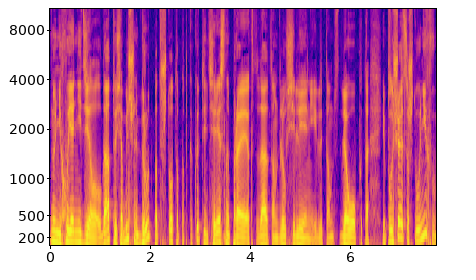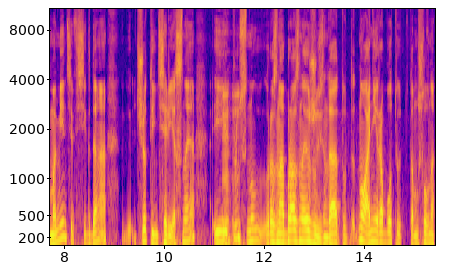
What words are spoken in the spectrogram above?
ну, нихуя не делал, да, то есть обычно берут под что-то, под какой-то интересный проект, да, там, для усиления или там для опыта, и получается, что у них в моменте всегда что-то интересное, и плюс, ну, разнообразная жизнь, да, тут, ну, они работают там, условно,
